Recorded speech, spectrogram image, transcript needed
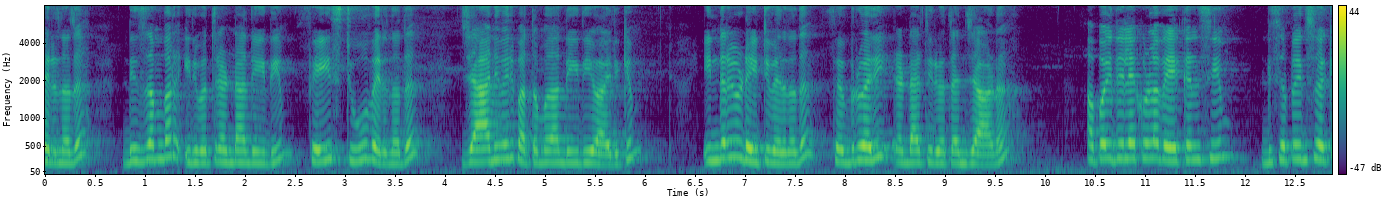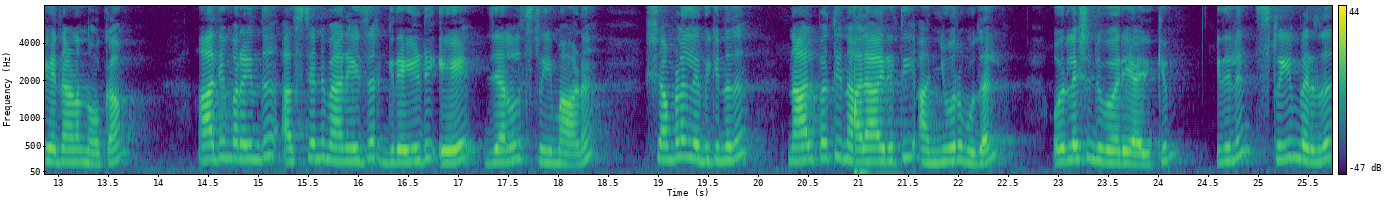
വരുന്നത് ഡിസംബർ ഇരുപത്തിരണ്ടാം തീയതിയും ഫേസ് ടു വരുന്നത് ജാനുവരി പത്തൊമ്പതാം തീയതിയും ആയിരിക്കും. ഇന്റർവ്യൂ ഡേറ്റ് വരുന്നത് ഫെബ്രുവരി രണ്ടായിരത്തി ഇരുപത്തഞ്ചാണ് അപ്പോൾ ഇതിലേക്കുള്ള വേക്കൻസിയും ഡിസിപ്ലിൻസും ഒക്കെ ഏതാണെന്ന് നോക്കാം. ആദ്യം പറയുന്നത് assistant manager grade A general സ്ട്രീമാണ് ശമ്പളം ലഭിക്കുന്നത് നാൽപ്പത്തി നാലായിരത്തി അഞ്ഞൂറ് മുതൽ ഒരു ലക്ഷം രൂപ വരെ ആയിരിക്കും. ഇതിൽ സ്ട്രീം വരുന്നത്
